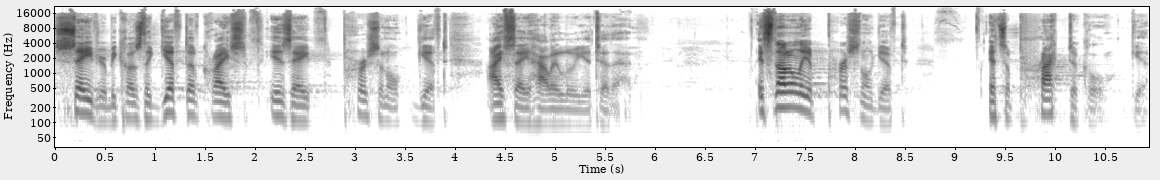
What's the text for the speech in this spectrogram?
savior Savior because the gift of Christ is a personal gift. I say hallelujah to that. It's not only a personal gift, it's a practical gift.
